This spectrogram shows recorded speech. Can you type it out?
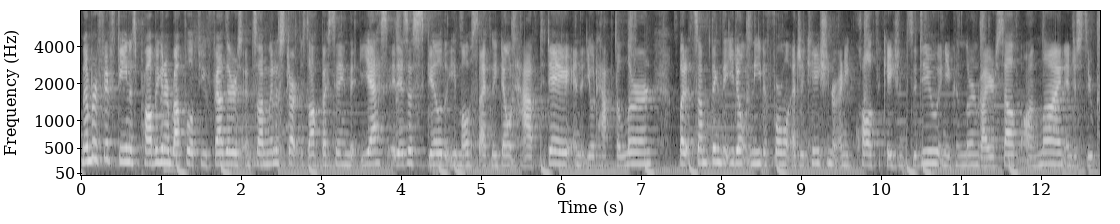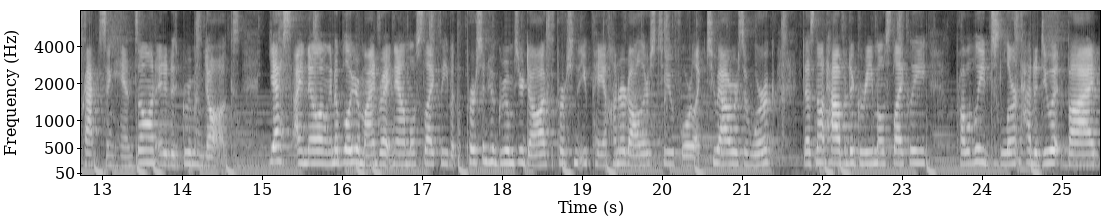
Number 15 is probably gonna ruffle a few feathers, and so I'm gonna start this off by saying that yes, it is a skill that you most likely don't have today and that you would have to learn, but it's something that you don't need a formal education or any qualifications to do, and you can learn by yourself online and just through practicing hands-on, and it is grooming dogs. Yes, I know I'm gonna blow your mind right now, most likely, but the person who grooms your dog, the person that you pay $100 to for like two hours of work, does not have a degree, most likely, probably just learned how to do it by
